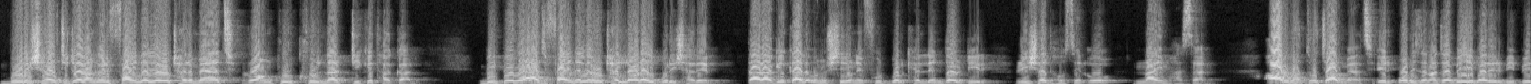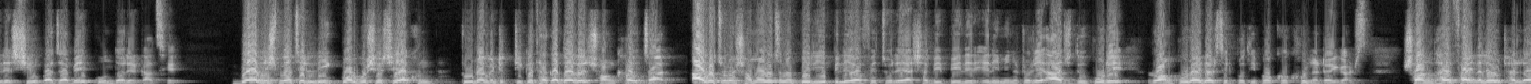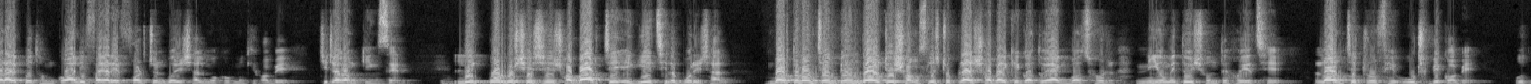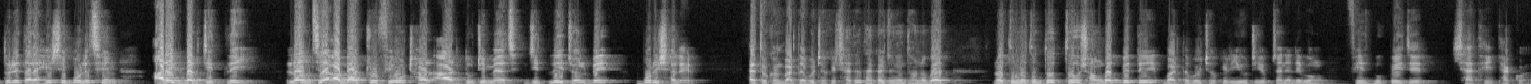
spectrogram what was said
বরিশাল চিটাগাংয়ের ফাইনালে ওঠার ম্যাচ রংপুর খুলনার টিকে থাকার। বিপিএলে আজ ফাইনালে ওঠার লড়াই বরিশালের। তার আগে কাল অনুশীলনে ফুটবল খেললেন দলটির রিশাদ হোসেন ও নাইম হাসান। আর মাত্র চার ম্যাচ। এরপরে জানা যাবে এবারের বিপিএল এর শিরোপা যাবে কোন দলের কাছে। বিয়াল্লিশ ম্যাচের লিগ পর্ব শেষে এখন টুর্নামেন্টে টিকে থাকা দলের সংখ্যাও চার। আলোচনা সমালোচনা পেরিয়ে প্লে অফে চলে আসা বিপিএল এর এলিমিনেটরে আজ দুপুরে রংপুর রাইডার্সের প্রতিপক্ষ খুলনা টাইগার্স। সন্ধ্যায় ফাইনালে ওঠার লড়াই প্রথম কোয়ালিফায়ারে ফরচুন বরিশাল মুখোমুখি হবে চিটাগাং কিংসের। লিগ পর্ব শেষে সবার চেয়ে এগিয়ে ছিল বরিশাল। বর্তমান চ্যাম্পিয়ন দলটির সংশ্লিষ্ট প্রায় সবাইকে গত এক বছর নিয়মিতই শুনতে হয়েছে, লঞ্চে ট্রফি উঠবে কবে? উত্তরে তারা হেসে বলেছেন, আরেকবার জিতলেই। লঞ্চে আবার ট্রফি ওঠার আর দুটি ম্যাচ জিতলেই চলবে বরিশালের। এতক্ষণ বার্তা বৈঠকের সাথে থাকার জন্য ধন্যবাদ। নতুন নতুন তথ্য ও সংবাদ পেতে বার্তা বৈঠকের ইউটিউব চ্যানেল এবং ফেসবুক পেজের সাথেই থাকুন।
